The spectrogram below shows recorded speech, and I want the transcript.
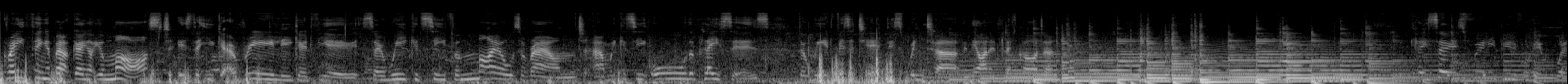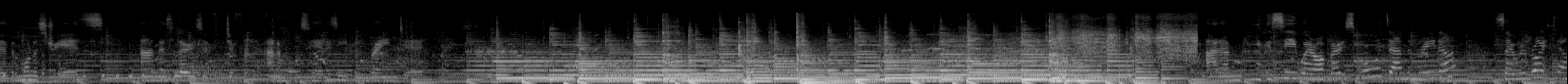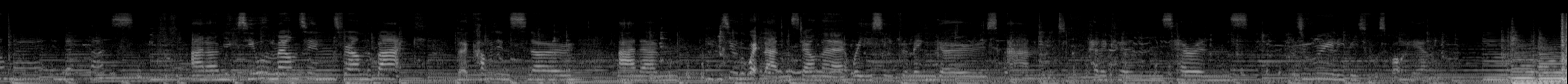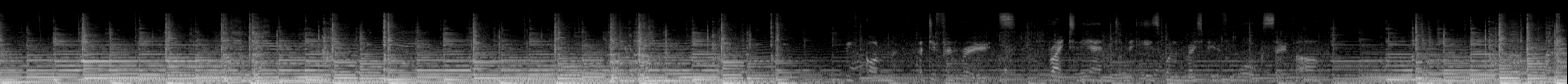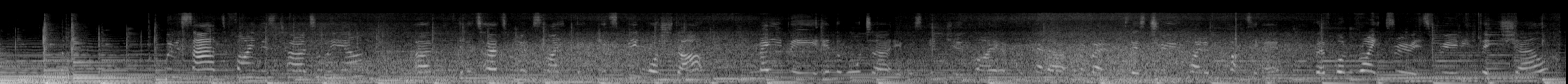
great thing about going up your mast is that you get a really good view. So we could see for miles around and we could see all the places that we had visited this winter in the island of Lefkada. Monastery is and there's loads of different animals here. There's even reindeer. And um, you can see where our boat's moored down the marina. So we're right down there in Lefkas. And um, you can see all the mountains around the back that are covered in snow. And um, you can see all the wetlands down there where you see flamingos and pelicans, herons. It's a really beautiful spot here. We've gone a different route right to the end and it is one of the most beautiful walks so far. We were sad to find this turtle here. Um, the turtle looks like it's been washed up. Maybe in the water it was injured by a right through its really thick shell.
